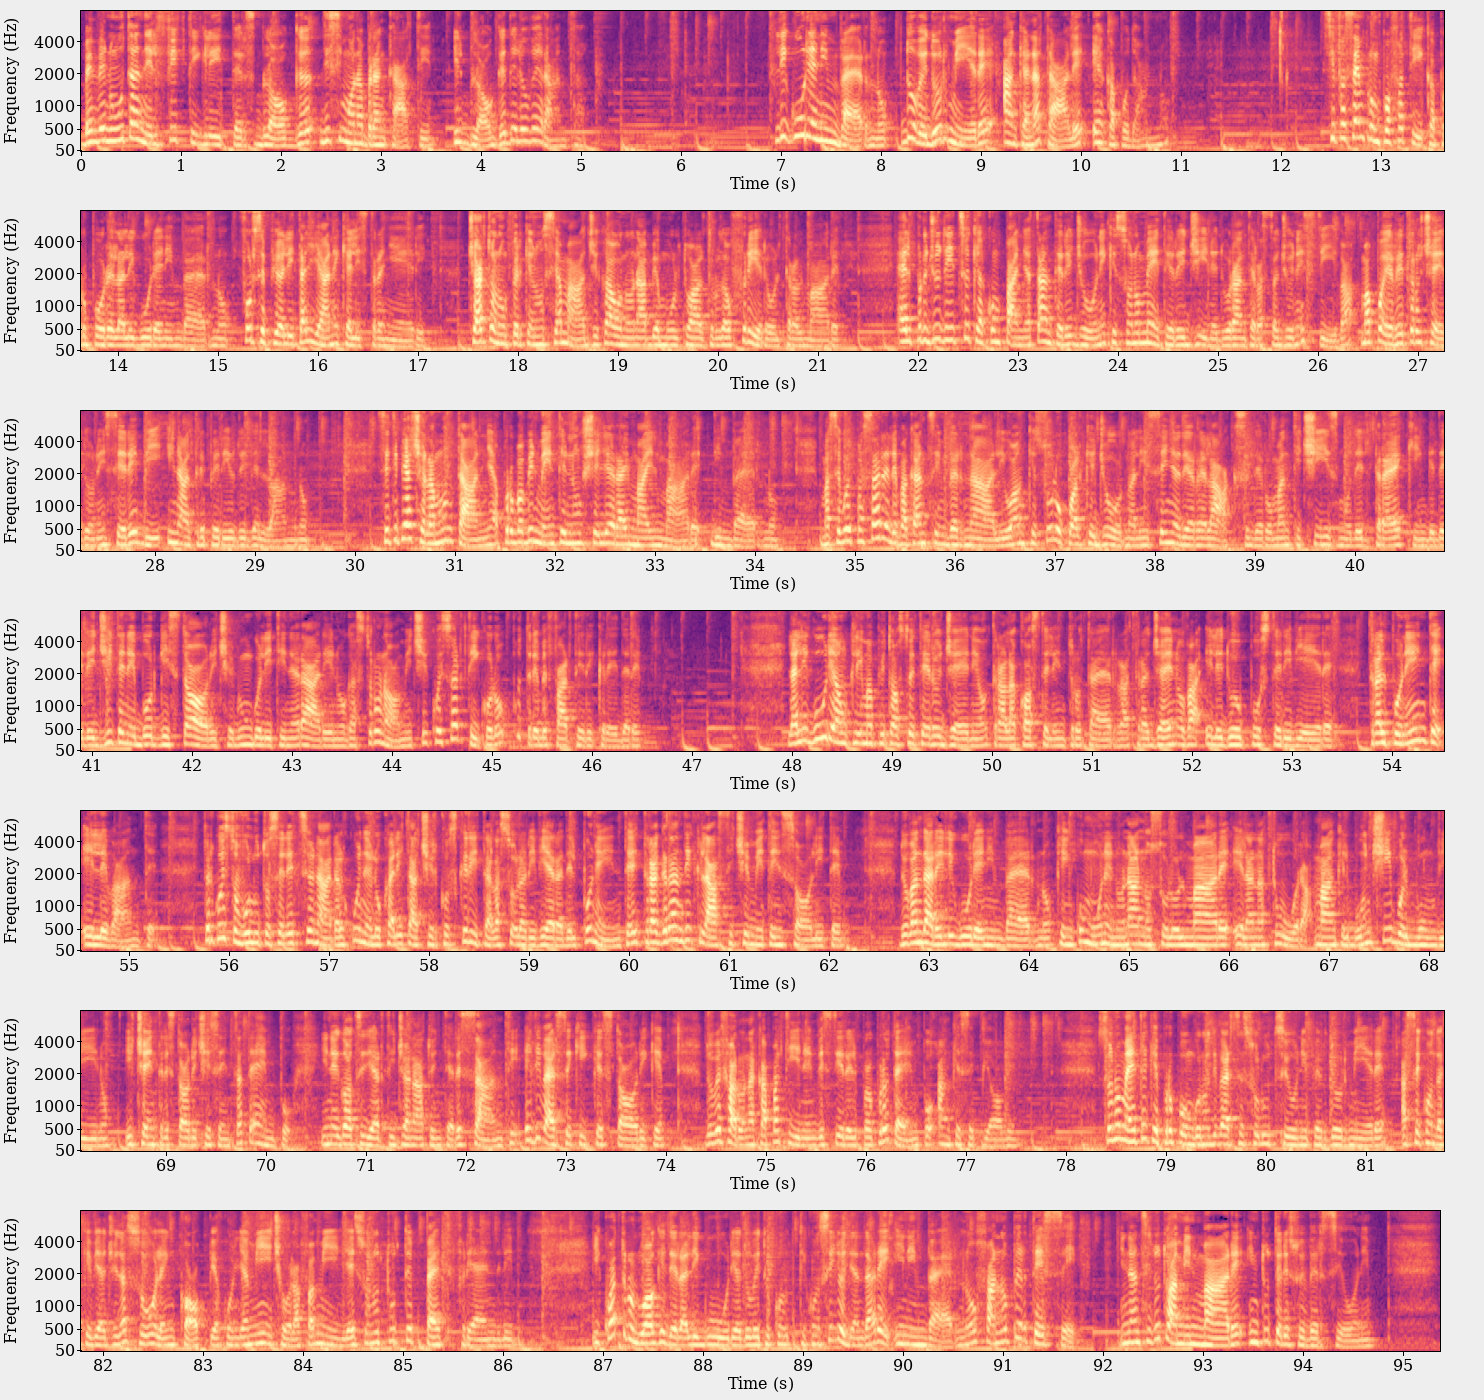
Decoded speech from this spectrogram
Benvenuta nel 50 Glitters blog di Simona Brancati, il blog dell'Overanta. Liguria in inverno, dove dormire anche a Natale e a Capodanno. Si fa sempre un po' fatica a proporre la Liguria in inverno, forse più agli italiani che agli stranieri. Certo non perché non sia magica o non abbia molto altro da offrire oltre al mare. È il pregiudizio che accompagna tante regioni che sono mete regine durante la stagione estiva, ma poi retrocedono in Serie B in altri periodi dell'anno. Se ti piace la montagna, probabilmente non sceglierai mai il mare d'inverno. Ma se vuoi passare le vacanze invernali o anche solo qualche giorno all'insegna del relax, del romanticismo, del trekking, delle gite nei borghi storici e lungo gli itinerari enogastronomici, questo articolo potrebbe farti ricredere. La Liguria ha un clima piuttosto eterogeneo tra la costa e l'entroterra, tra Genova e le due opposte riviere, tra il ponente e il levante. Per questo ho voluto selezionare alcune località circoscritte alla sola riviera del ponente tra grandi classici e mete insolite, dove andare in Liguria in inverno, che in comune non hanno solo il mare e la natura, ma anche il buon cibo e il buon vino, i centri storici senza tempo, i negozi di artigianato interessanti e diverse chicche storiche, dove fare una capatina e investire il proprio tempo anche se piove. Sono mete che propongono diverse soluzioni per dormire, a seconda che viaggi da sola, in coppia, con gli amici o la famiglia e sono tutte pet friendly. I quattro luoghi della Liguria dove ti consiglio di andare in inverno fanno per te se. Innanzitutto ami il mare in tutte le sue versioni.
